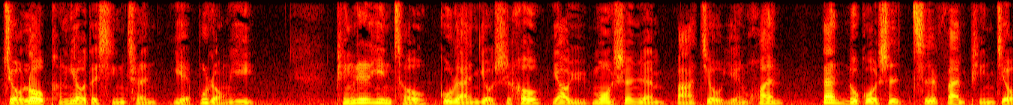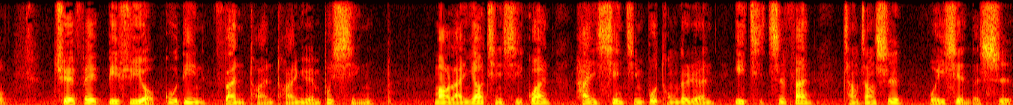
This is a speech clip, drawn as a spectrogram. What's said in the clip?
酒肉朋友的形成也不容易。平日应酬固然有时候要与陌生人把酒言欢，但如果是吃饭品酒，却非必须有固定饭团团圆不行。贸然邀请习惯和性情不同的人一起吃饭，常常是危险的事。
